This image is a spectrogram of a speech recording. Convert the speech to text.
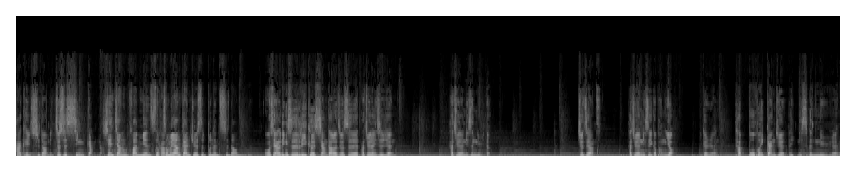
他可以吃到你，就是性感呐、啊。先讲反面，什怎么样感觉是不能吃到你的？我现在临时立刻想到的就是，他觉得你是人，他觉得你是女的。就这样子，他觉得你是一个朋友，一个人，他不会感觉哎、欸，你是个女人，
